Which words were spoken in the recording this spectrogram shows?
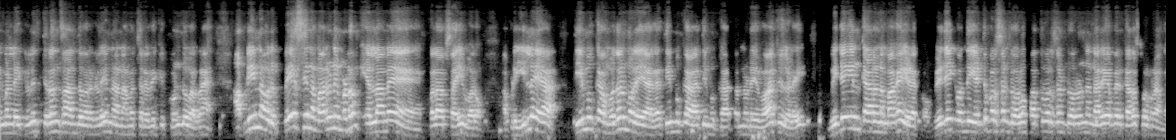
எம்எல்ஏக்களில் திறன் சார்ந்தவர்களை நான் அமைச்சரவைக்கு கொண்டு வர்றேன். அப்படின்னு அவர் பேசின மறுநிமிடம் எல்லாமே கொலாப்ஸ் ஆகி வரும். அப்படி இல்லையா? திமுக முதல் முறையாக திமுக அதிமுக தன்னுடைய வாக்குகளை விஜயின் காரணமாக இழக்கும். விஜய்க்கு வந்து எட்டு பர்சன்ட் வரும் பத்து பர்சன்ட் வரும்னு நிறைய பேர் கதை சொல்றாங்க.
